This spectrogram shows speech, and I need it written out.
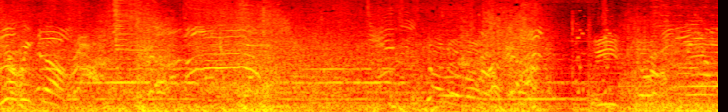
Here we go. Son of a! We don't know.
